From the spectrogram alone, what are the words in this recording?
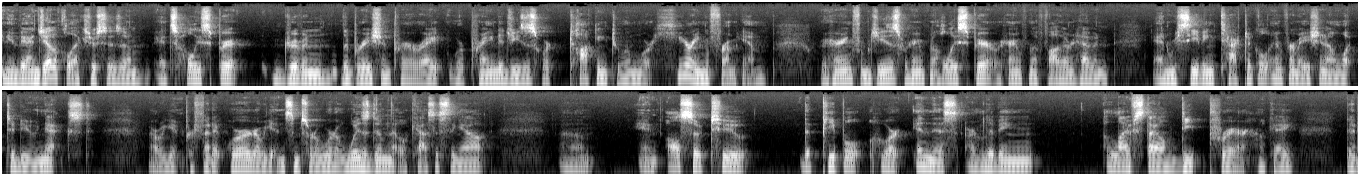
In evangelical exorcism, it's Holy Spirit driven liberation prayer, right? We're praying to Jesus, we're talking to him, we're hearing from him. We're hearing from Jesus, we're hearing from the Holy Spirit, we're hearing from the Father in heaven, and receiving tactical information on what to do next. Are we getting prophetic word? Are we getting some sort of word of wisdom that will cast this thing out? Um, and also too the people who are in this are living a lifestyle of deep prayer okay that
